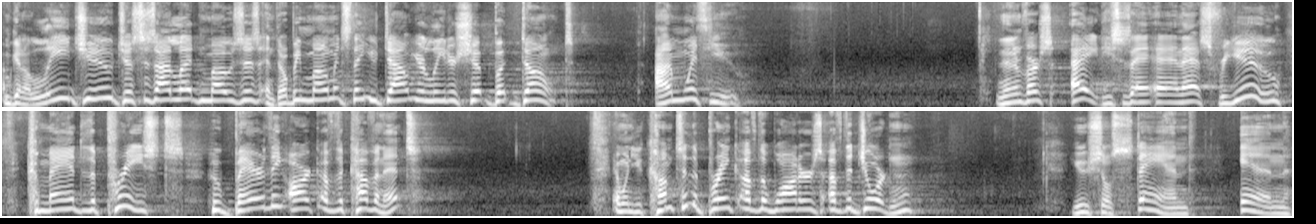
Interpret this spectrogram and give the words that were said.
I'm going to lead you just as I led Moses, and there'll be moments that you doubt your leadership, but don't. I'm with you. And then in verse 8, he says, And as for you, command the priests who bear the ark of the covenant. And when you come to the brink of the waters of the Jordan, you shall stand in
